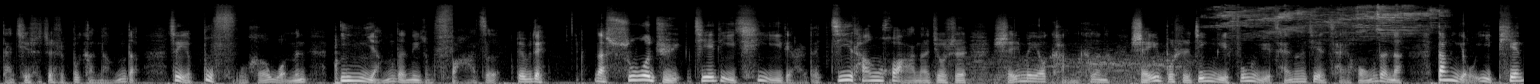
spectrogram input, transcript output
但其实这是不可能的，这也不符合我们阴阳的那种法则，对不对？那说句接地气一点的鸡汤话呢，就是谁没有坎坷呢？谁不是经历风雨才能见彩虹的呢？当有一天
